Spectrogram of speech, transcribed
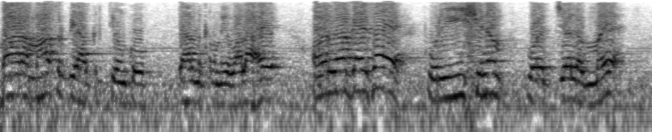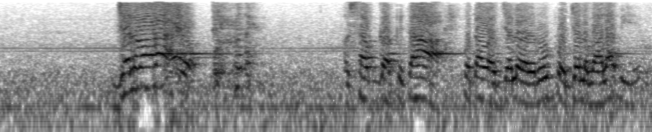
बारह मास रूपी आकृतियों को धारण करने वाला है और वह कैसा है? पुरीशिनम वह जलमय। जल वाला है और सबका पिता होता हुआ जल रूप, जल वाला भी है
